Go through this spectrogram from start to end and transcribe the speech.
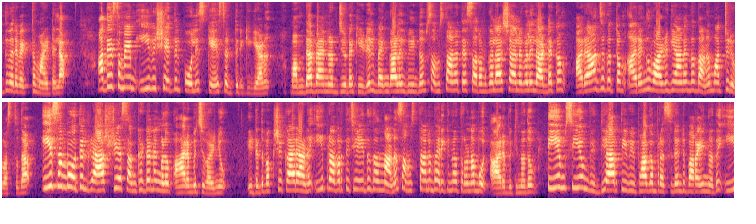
ഇതുവരെ വ്യക്തമായിട്ടില്ല. അതേസമയം ഈ വിഷയത്തിൽ പോലീസ് കേസെടുത്തിരിക്കുകയാണ്. മമതാ ബാനർജിയുടെ കീഴിൽ ബംഗാളിൽ വീണ്ടും സംസ്ഥാനത്തെ സർവകലാശാലകളിൽ അടക്കം അരാജകത്വം അരങ്ങുവാഴുകയാണെന്നതാണ് മറ്റൊരു വസ്തുത. ഈ സംഭവത്തിൽ രാഷ്ട്രീയ സംഘടനകളും ആരംഭിച്ചു കഴിഞ്ഞു. ഇടതുപക്ഷക്കാരാണ് ഈ പ്രവൃത്തി ചെയ്തതെന്നാണ് സംസ്ഥാനം ഭരിക്കുന്ന തൃണമൂൽ ആരോപിക്കുന്നതും. ടി എം സിയും വിദ്യാർത്ഥി വിഭാഗം പ്രസിഡന്റ് പറയുന്നത് ഈ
